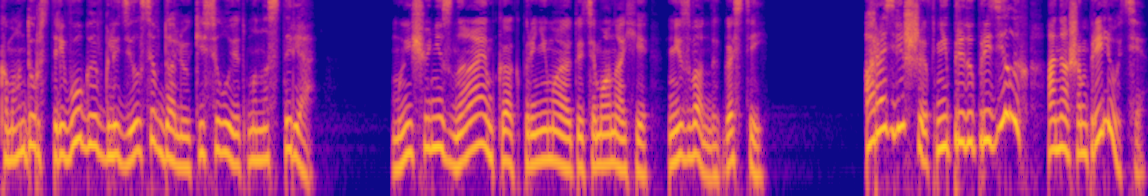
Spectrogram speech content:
Командор с тревогой вгляделся в далекий силуэт монастыря. Мы еще не знаем, как принимают эти монахи незваных гостей. «А разве шеф не предупредил их о нашем прилете?»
